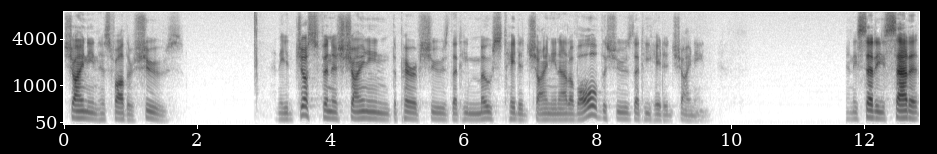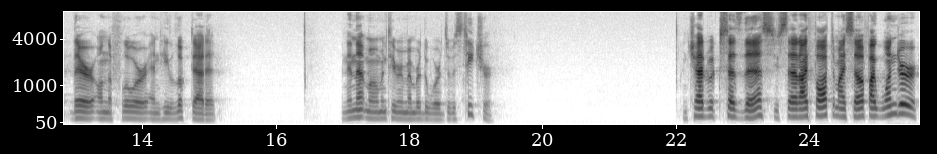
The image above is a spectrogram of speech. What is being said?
shining his father's shoes. And he had just finished shining the pair of shoes that he most hated shining out of all the shoes that he hated shining. And he said he sat it there on the floor and he looked at it. And in that moment, he remembered the words of his teacher. And Chadwick says this He said, I thought to myself, I wonder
